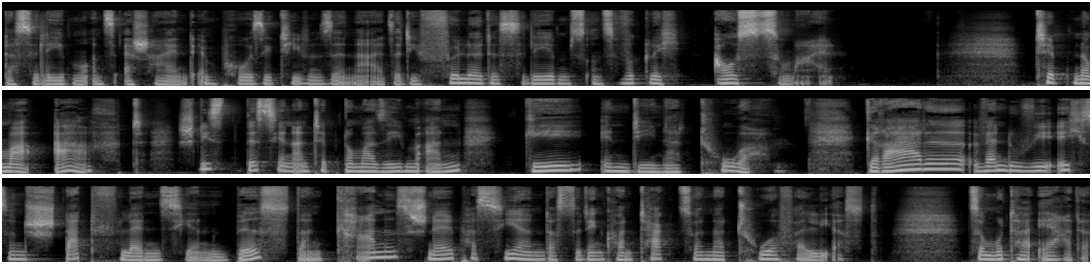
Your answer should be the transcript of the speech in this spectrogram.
das Leben uns erscheint im positiven Sinne, also die Fülle des Lebens uns wirklich auszumalen. Tipp Nummer 8 schließt ein bisschen an Tipp Nummer 7 an. Geh in die Natur. Gerade wenn du wie ich so ein Stadtpflänzchen bist, dann kann es schnell passieren, dass du den Kontakt zur Natur verlierst, zur Mutter Erde.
